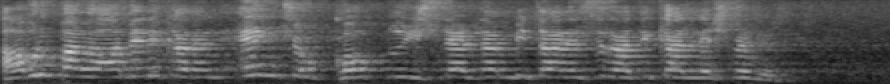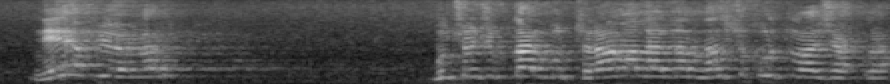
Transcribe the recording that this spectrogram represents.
Avrupa ve Amerika'nın en çok korktuğu işlerden bir tanesi radikalleşmedir. Ne yapıyorlar? Bu çocuklar bu travmalardan nasıl kurtulacaklar?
